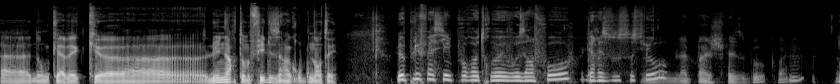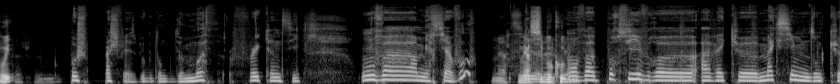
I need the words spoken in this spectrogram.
euh, donc avec euh, Lunar Tom Fields, un groupe nantais. Le plus facile pour retrouver vos infos, les réseaux sociaux? La page Facebook, mm. Oui. Page Facebook. donc de Moth Frequency. On va, merci à vous. Merci, merci beaucoup. On va poursuivre euh, avec Maxime, donc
